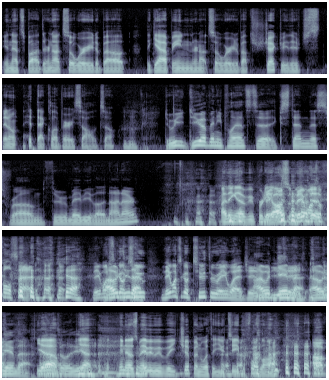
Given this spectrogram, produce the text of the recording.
in that spot. They're not so worried about the gapping. They're not so worried about the trajectory. They're just they don't hit that club very solid. So Do we? Do you have any plans to extend this from through maybe the nine iron? I think that would be pretty They awesome. Want, they want a full set. yeah, they I want to would go two. that. They want to go two through a wedge. In I would game UT. that. I would game that. Yeah, totally yeah. that. Who knows? Maybe we'll be chipping with a UT before long. uh, uh,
